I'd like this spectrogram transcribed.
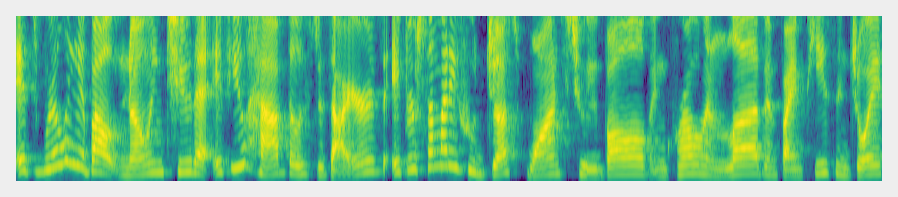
it's really about knowing too that if you have those desires, if you're somebody who just wants to evolve and grow and love and find peace and joy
